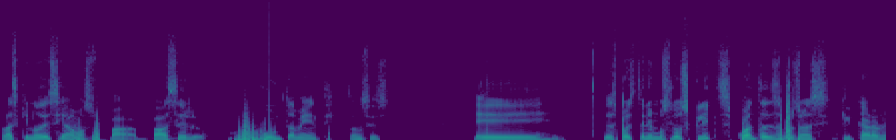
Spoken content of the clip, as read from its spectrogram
las que no deseamos. Va, a ser juntamente. Entonces, eh, después tenemos los clics. ¿Cuántas de esas personas clicaron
